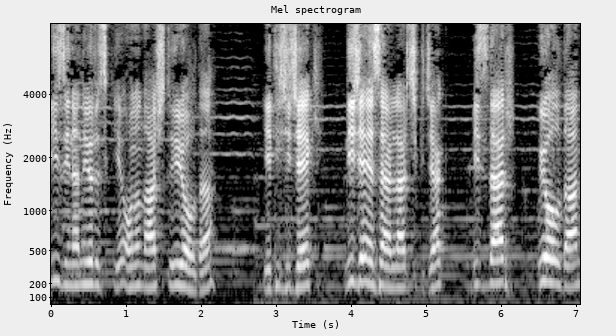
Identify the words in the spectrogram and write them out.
Biz inanıyoruz ki onun açtığı yolda yetişecek nice eserler çıkacak. Bizler bu yoldan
